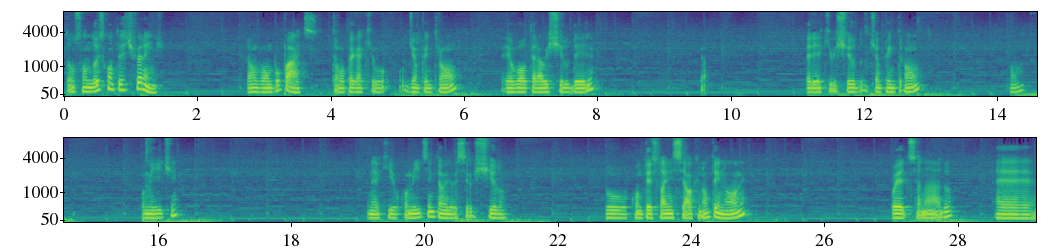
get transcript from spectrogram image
Então são dois contextos diferentes. Então vamos por partes. Então vou pegar aqui o, o Jumping Tron. Eu vou alterar o estilo dele. Alterei aqui o estilo do Jumping Tron. Então, commit. Né, aqui o commit, então ele vai ser o estilo do contexto lá inicial que não tem nome. Foi adicionado é,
